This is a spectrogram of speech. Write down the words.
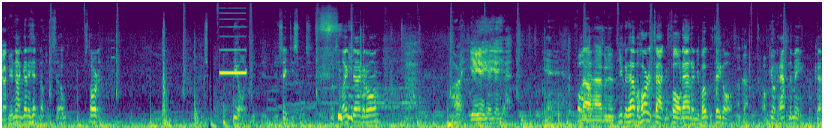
Okay. You're not gonna hit nothing, so start it. Put your, on, your, safety switch. Put your life jacket on. All right. Yeah, yeah, yeah, yeah, yeah. Yeah. Fall Without down. having it. You could have a heart attack and fall down and your boat would take off. Okay. Oh, I'm going to happen to me, okay?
